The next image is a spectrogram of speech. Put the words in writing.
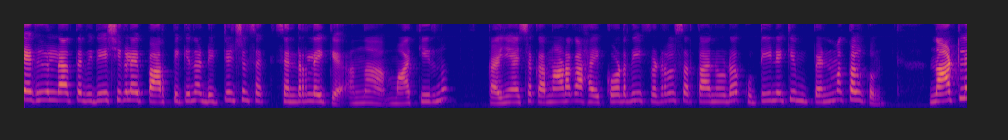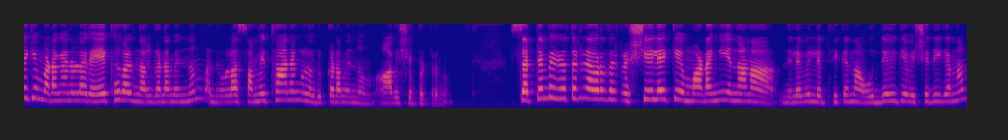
രേഖകളില്ലാത്ത വിദേശികളെ പാർപ്പിക്കുന്ന ഡിറ്റൻഷൻ സെന്ററിലേക്ക് അന്ന് മാറ്റിയിരുന്നു. കഴിഞ്ഞ ആഴ്ച കർണാടക ഹൈക്കോടതി ഫെഡറൽ സർക്കാരിനോട് കുട്ടീനയ്ക്കും പെൺമക്കൾക്കും നാട്ടിലേക്ക് മടങ്ങാനുള്ള രേഖകൾ നൽകണമെന്നും അതിനുള്ള സംവിധാനങ്ങൾ ഒരുക്കണമെന്നും ആവശ്യപ്പെട്ടിരുന്നു. സെപ്റ്റംബർ ഇരുപത്തെട്ടിന് അവർ റഷ്യയിലേക്ക് മടങ്ങി എന്നാണ് നിലവിൽ ലഭിക്കുന്ന ഔദ്യോഗിക വിശദീകരണം.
